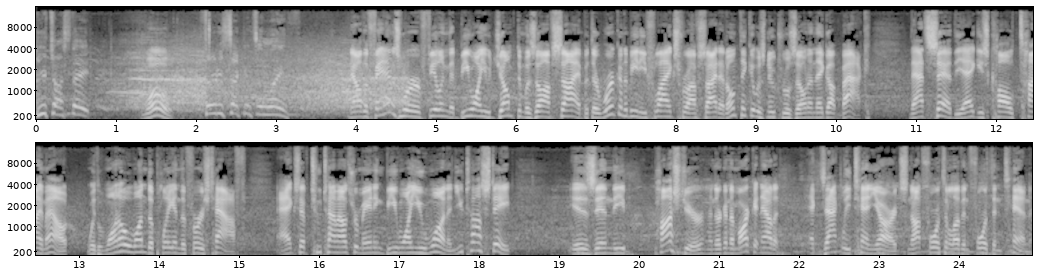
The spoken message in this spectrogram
Utah State. Whoa. 30 seconds in length. Now, the fans were feeling that BYU jumped and was offside, but there weren't going to be any flags for offside. I don't think it was neutral zone, and they got back. That said, the Aggies called timeout with 101 to play in the first half. Ags have two timeouts remaining, BYU one. And Utah State is in the posture, and they're going to mark it now at exactly 10 yards, not fourth and 11, fourth and 10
